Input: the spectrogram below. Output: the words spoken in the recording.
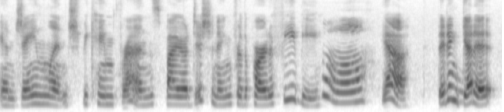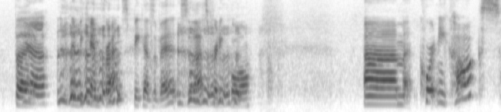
and Jane Lynch became friends by auditioning for the part of Phoebe. Aw. Yeah, they didn't get it, but yeah. they became friends because of it, so that's pretty cool. Um, Courteney Cox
